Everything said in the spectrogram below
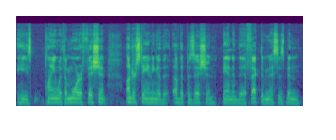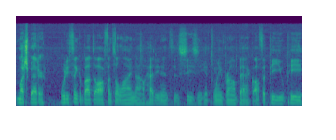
He's playing with a more efficient understanding of the of the position, and the effectiveness has been much better. What do you think about the offensive line now heading into the season? You get Duane Brown back off of PUP,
